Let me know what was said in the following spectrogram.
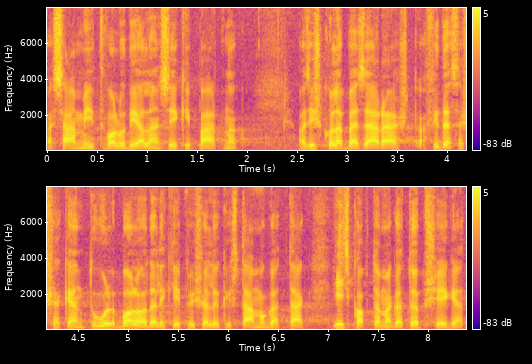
számít valódi ellenzéki pártnak. Az iskola bezárást a fideszeseken túl baloldali képviselők is támogatták, így kapta meg a többséget.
